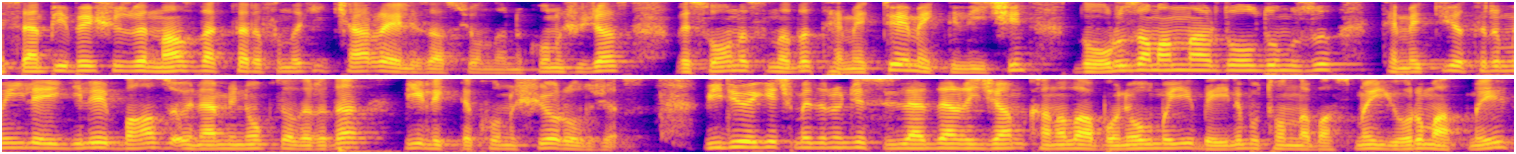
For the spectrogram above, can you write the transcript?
S&P 500 ve Nasdaq tarafındaki kar realizasyonlarını konuşacağız ve sonrasında da temettü emekliliği için doğru zamanlarda olduğumuzu, temettü yatırımı ile ilgili bazı önemli noktaları da birlikte konuşuyor olacağız. Videoya geçmeden önce sizlerden ricam kanala abone olmayı, beğeni butonuna basmayı, yorum atmayı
